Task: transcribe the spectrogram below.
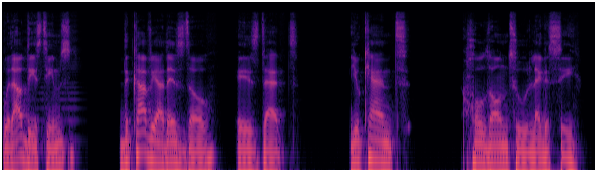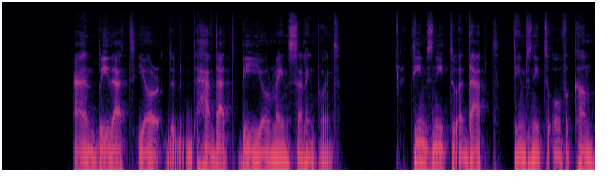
without these teams, the caveat is though is that you can't hold on to legacy and be that your have that be your main selling point. Teams need to adapt. Teams need to overcome.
